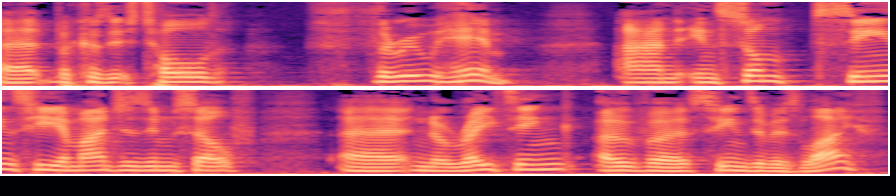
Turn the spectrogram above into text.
uh, because it's told through him. And in some scenes, he imagines himself uh, narrating over scenes of his life.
